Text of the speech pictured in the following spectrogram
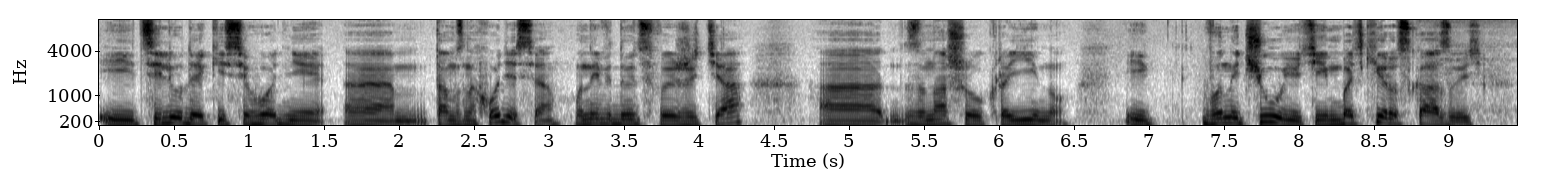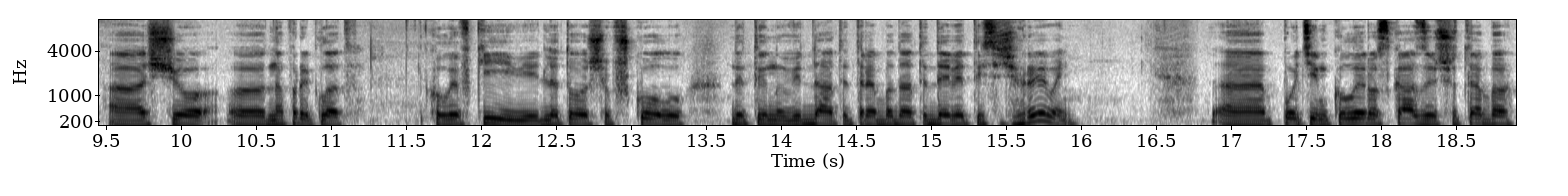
І ці люди, які сьогодні е, там знаходяться, вони віддають своє життя е, за нашу Україну. І вони чують, їм батьки розказують, е, що, е, наприклад, коли в Києві для того, щоб в школу дитину віддати, треба дати 9 тисяч гривень. Е, Потім, коли розказують, що треба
